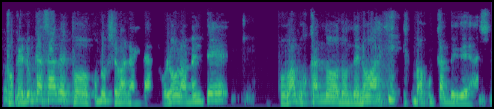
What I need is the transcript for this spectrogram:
Porque nunca sabes pues, cómo se van a hilar. Luego la mente pues, va buscando donde no hay, va buscando ideas.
